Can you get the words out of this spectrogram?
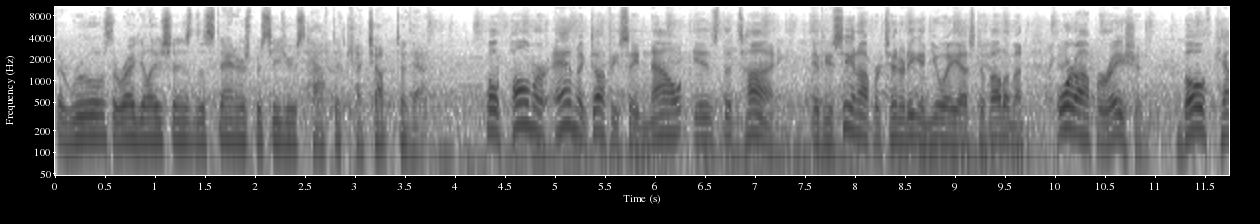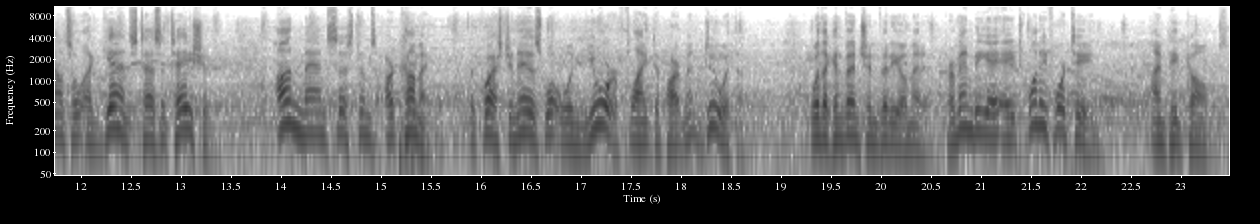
The rules, the regulations, the standards, procedures have to catch up to that. Both Palmer and McDuffie say now is the time. If you see an opportunity in UAS development or operation, both counsel against hesitation. Unmanned systems are coming. The question is, what will your flight department do with them? With a convention video minute from NBAA 2014, I'm Pete Combs.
